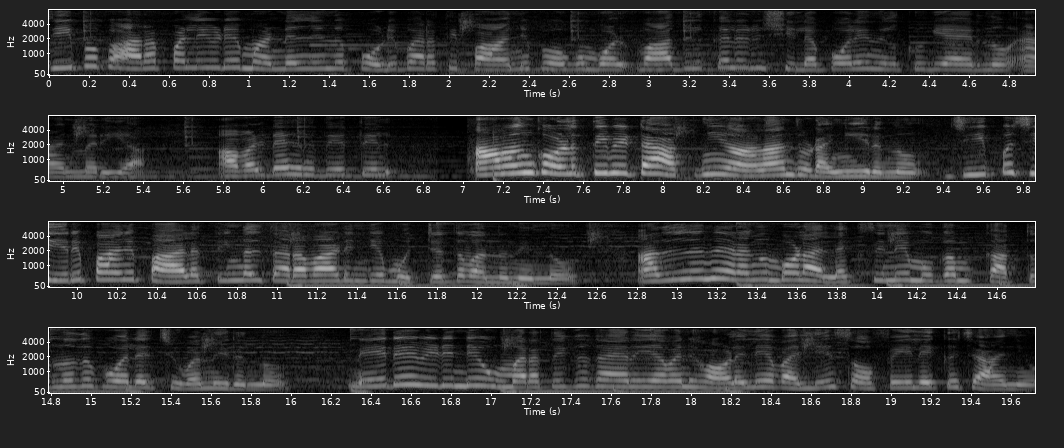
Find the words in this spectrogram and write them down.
ജീപ്പ് പാറപ്പള്ളിയുടെ മണ്ണിൽ നിന്ന് പൊടി പറത്തി പാഞ്ഞു പോകുമ്പോൾ വാതിൽക്കൽ ഒരു ശില പോലെ നിൽക്കുകയായിരുന്നു ആൻമരിയ അവളുടെ ഹൃദയത്തിൽ അവൻ കൊളുത്തിവിട്ട അഗ്നി ആളാൻ തുടങ്ങിയിരുന്നു. ജീപ്പ് ചീരിപ്പാന് പാലത്തിങ്കൽ തറവാടിന്റെ മുറ്റത്ത് വന്നു നിന്നു. അതിൽ നിന്ന് ഇറങ്ങുമ്പോൾ അലക്സിന്റെ മുഖം കത്തുന്നത് പോലെ ചുവന്നിരുന്നു. നേരെ വീടിന്റെ ഉമ്മറത്തേക്ക് കയറി അവൻ ഹാളിലെ വലിയ സോഫയിലേക്ക് ചാഞ്ഞു.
